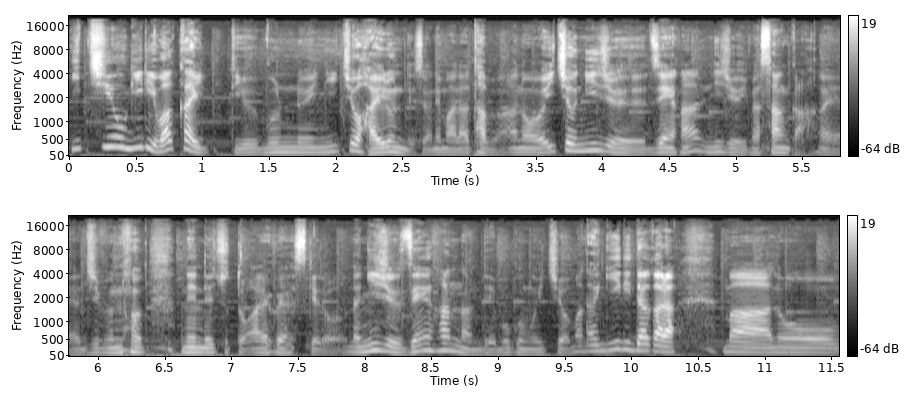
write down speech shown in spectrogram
一応ギリ若いっていう分類に一応入るんですよね、まだ多分。あの一応20前半、20今3か、えー、自分の 年齢ちょっとあやふやですけど、20前半なんで僕も一応、まだギリだから、まああの、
